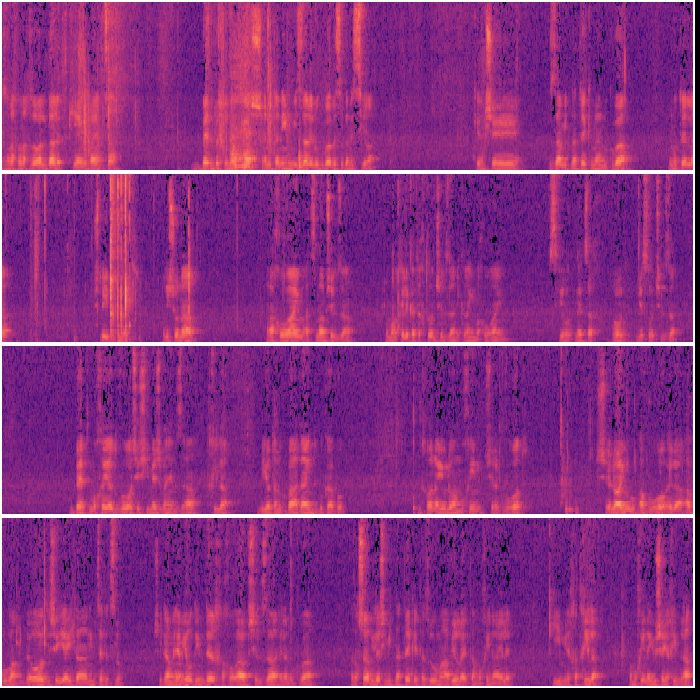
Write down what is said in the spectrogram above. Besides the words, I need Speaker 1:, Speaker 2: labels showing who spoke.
Speaker 1: אז אנחנו נחזור על ד' כי היינו באמצע. ב' בחינות יש הניתנים מזה לנוגבה בסוד המסירה. כן, כשזה מתנתק מהנוקבה, הוא נותן לה שתי בחינות. ראשונה, האחוריים עצמם של זה, כלומר החלק התחתון של זה נקראים אחוריים, ספירות נצח, הוד, יסוד של זה. בית מוחי הגבורות ששימש בהם זה תחילה, בהיות הנוקבה עדיין דבוקה בו. נכון, היו לו המוחים של הגבורות שלא היו עבורו אלא עבורה, בעוד שהיא הייתה נמצאת אצלו, שגם הם יורדים דרך אחוריו של זה אל הנוקבה. אז עכשיו בגלל שהיא מתנתקת אז הוא מעביר לה את המוחין האלה, כי מלכתחילה המוחין היו שייכים לה,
